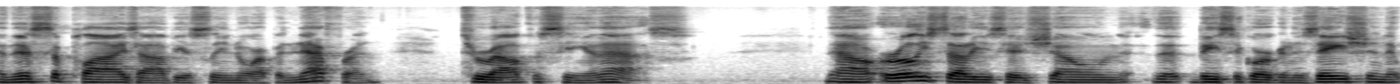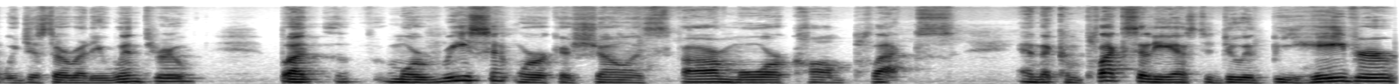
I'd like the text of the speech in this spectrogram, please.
and this supplies obviously norepinephrine throughout the CNS. Now, early studies have shown the basic organization that we just already went through, but more recent work has shown it's far more complex. And the complexity has to do with behavior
